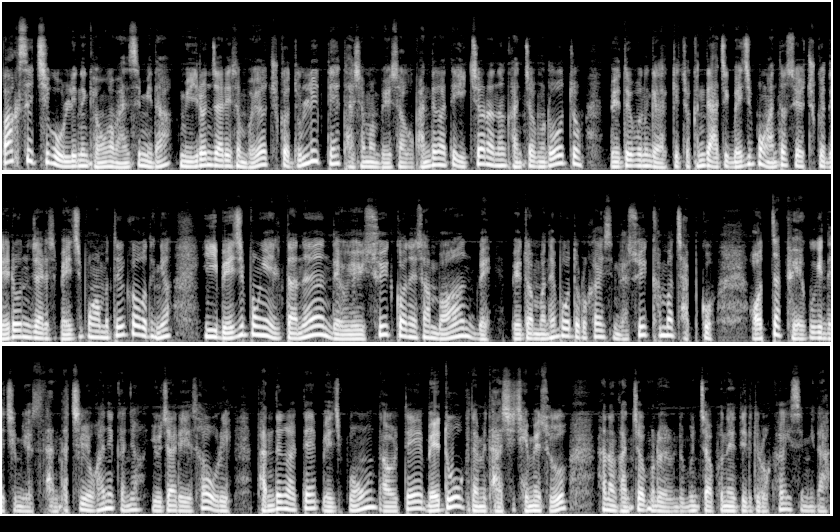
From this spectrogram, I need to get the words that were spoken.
박스 치고 올리는 경우가 많습니다. 그럼 이런 자리에서 뭐예요? 주가 눌릴 때 다시 한번 매수하고 반등할 때 익절하는 관점으로 좀 매도해 보는 게 낫겠죠. 근데 아직 매집봉 안 떴어요. 주가 내려오는 자리에서 매집봉 한번 뜰 거거든요. 이 매집봉에 일단은 네, 여기 수익권에서 한번 매, 매도 한번 해보도록 하겠습니다. 수익 한번 잡고 어차피 외국인데 지금 여기서 단타 치려고 하니까요. 이 자리에서 우리 반등할 때 매집봉 나올 때 매도 그다음에 다시 재매수 하는 관점으로 여러분들 문자 보내드리도록 하겠습니다.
